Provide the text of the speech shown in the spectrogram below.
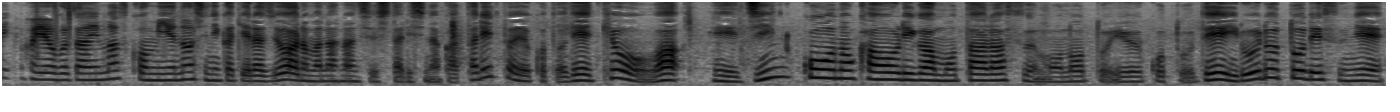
はい、おはようございます。コンビニの死にかけラジオアロマの話したりしなかったりということで、今日は、えー、人工の香りがもたらすものということで、いろいろとですね、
